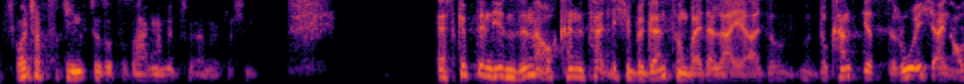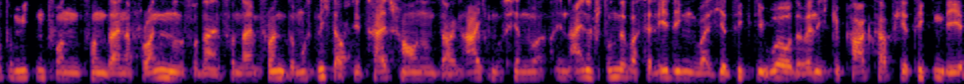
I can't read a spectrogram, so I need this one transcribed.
Freundschaftsdienste sozusagen damit zu ermöglichen. Es gibt in diesem Sinne auch keine zeitliche Begrenzung bei der Leihe. Also du kannst jetzt ruhig ein Auto mieten von, von deiner Freundin oder von, dein, von deinem Freund. Du musst nicht auf die Zeit schauen und sagen, ah, ich muss hier nur in einer Stunde was erledigen, weil hier tickt die Uhr oder wenn ich geparkt habe, hier ticken die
